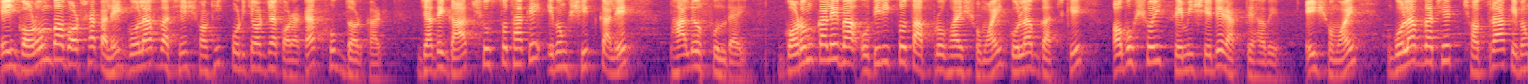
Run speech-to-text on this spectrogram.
এই গরম বা বর্ষাকালে গোলাপ গাছে সঠিক পরিচর্যা করাটা খুব দরকার, যাতে গাছ সুস্থ থাকে এবং শীতকালে ভালো ফুল দেয়। গরমকালে বা অতিরিক্ত তাপপ্রবাহের সময় গোলাপ গাছকে অবশ্যই সেমি শেডে রাখতে হবে। এই সময় গোলাপ গাছের ছত্রাক এবং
